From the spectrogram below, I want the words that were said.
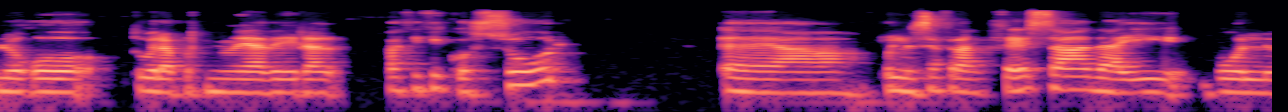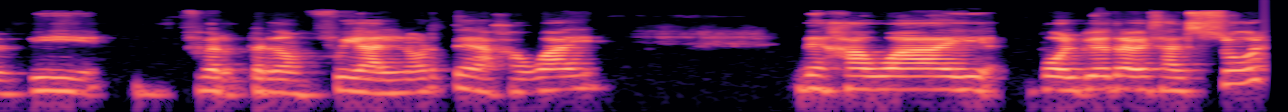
luego tuve la oportunidad de ir al Pacífico Sur, eh, a Polinesia Francesa, de ahí volví, perdón, fui al norte, a Hawái, de Hawái volví otra vez al sur,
